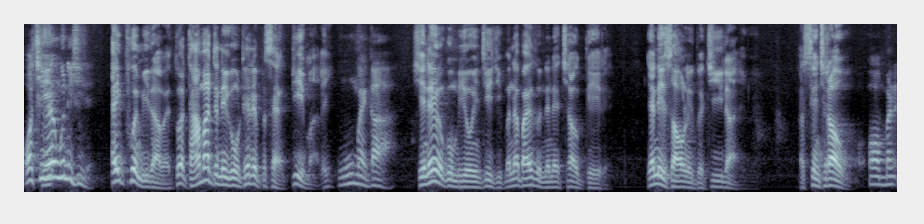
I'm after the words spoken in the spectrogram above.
အော်ချီမဲဝင်းနေရှိတယ် အဲ့ဖွင့်ပြီးသားပဲသူကဒါမှတနေကုန်ထဲတဲ့ပတ်စံပြည့်မှာလေ Oh my god ရှင်နေကိုမယုံရင်ကြည့်ကြည့်မနေ့ပိုင်းဆိုနည်းနည်း6လောက်သေးတယ်ညနေဆောင်လေသူကြီးလာတယ်အစင်6လောက် အော်မနေ့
